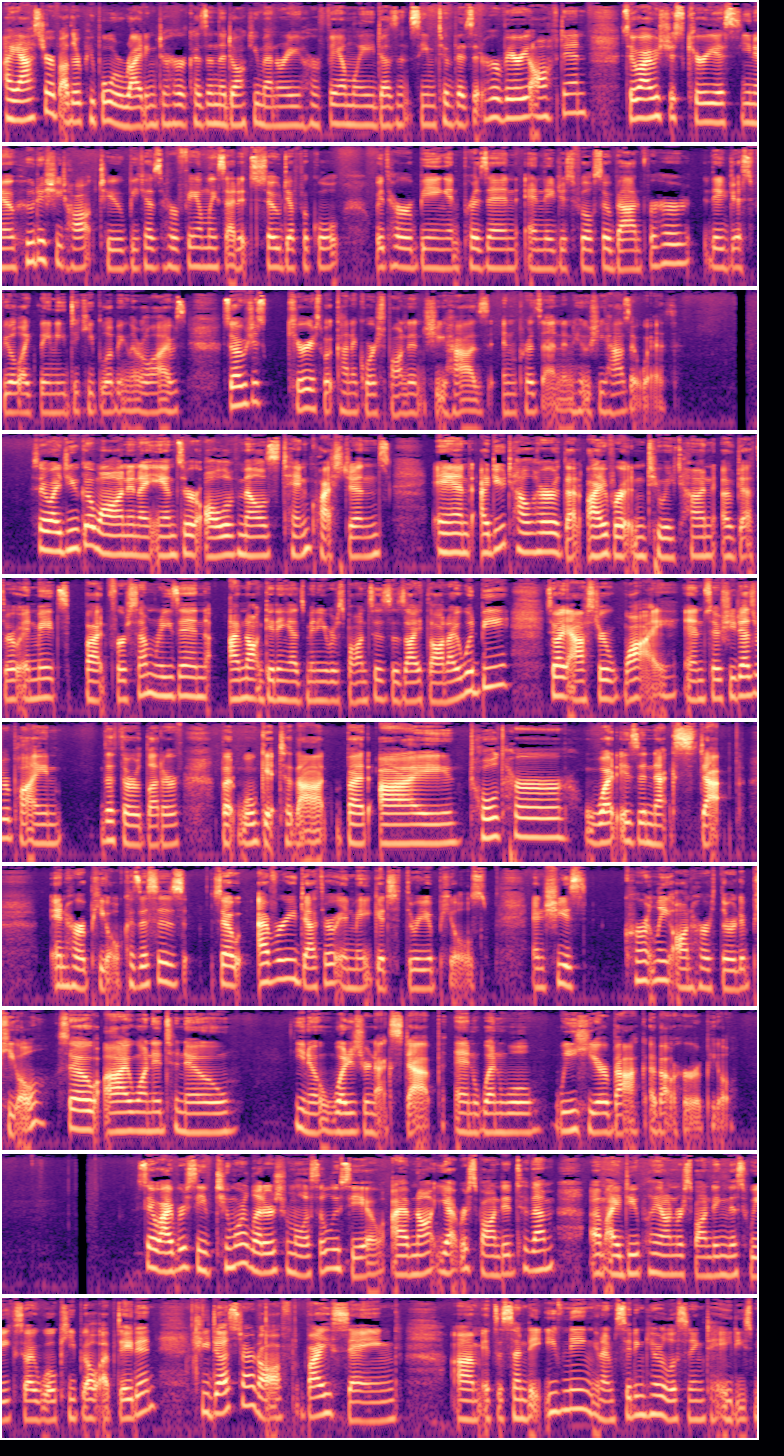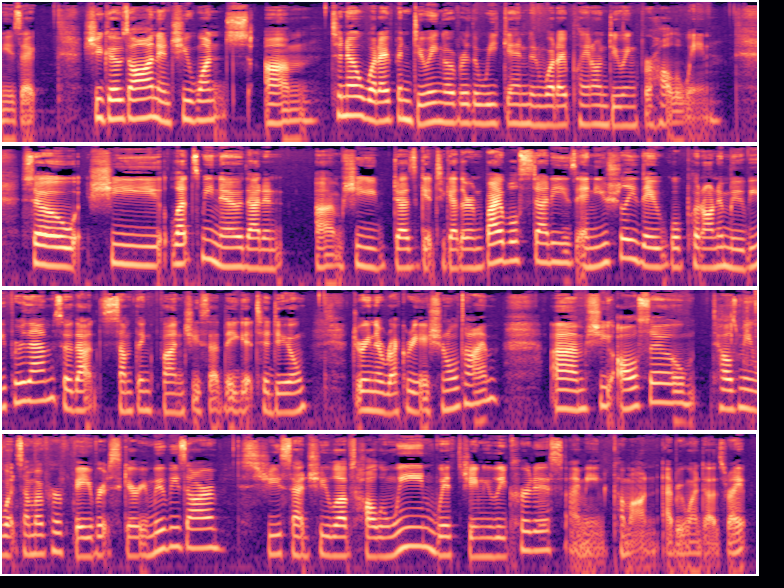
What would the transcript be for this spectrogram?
I asked her if other people were writing to her because in the documentary, her family doesn't seem to visit her very often. So I was just curious, you know, who does she talk to? Because her family said it's so difficult with her being in prison and they just feel so bad for her. They just feel like they need to keep living their lives. So I was just curious what kind of correspondence she has in prison and who she has it with. So I do go on and I answer all of Mel's 10 questions. And I do tell her that I've written to a ton of death row inmates, but for some reason, I'm not getting as many responses as I thought I would be. So I asked her why. And so she does reply in the third letter, but we'll get to that. But I told her what is the next step in her appeal because this is so every death row inmate gets three appeals, and she is currently on her third appeal. So I wanted to know, you know, what is your next step and when will we hear back about her appeal? So I've received two more letters from Melissa Lucio. I have not yet responded to them. Um, I do plan on responding this week, so I will keep y'all updated. She does start off by saying, um, it's a Sunday evening, and I'm sitting here listening to 80s music. She goes on and she wants um, to know what I've been doing over the weekend and what I plan on doing for Halloween. So she lets me know that in, um, she does get together in Bible studies, and usually they will put on a movie for them. So that's something fun she said they get to do during their recreational time. Um, she also tells me what some of her favorite scary movies are. She said she loves Halloween with Jamie Lee Curtis. I mean, come on, everyone does, right?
